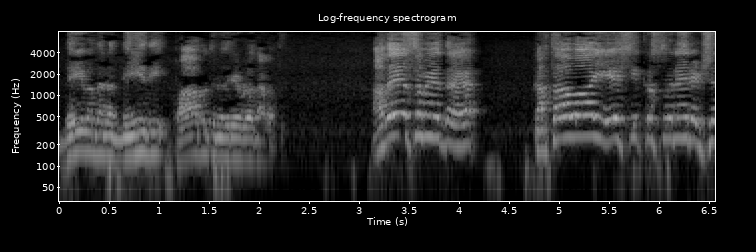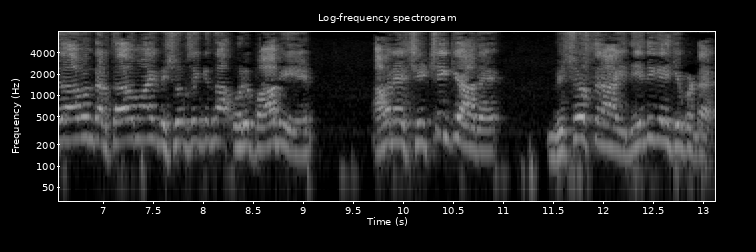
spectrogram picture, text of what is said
ദൈവം തന്റെ നീതി പാപത്തിനെതിരെയുള്ള നടത്തി. അതേ സമയത്ത് കർത്താവായ യേശു ക്രിസ്തുവിനെ രക്ഷിതാവും കർത്താവുമായി വിശ്വസിക്കുന്ന ഒരു പാപിയെ അവനെ ശിക്ഷിക്കാതെ വിശ്വസ്തനായി നീതീകരിക്കപ്പെട്ട്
